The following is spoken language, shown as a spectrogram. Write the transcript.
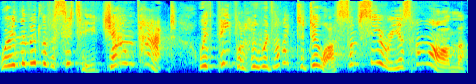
We're in the middle of a city jam packed with people who would like to do us some serious harm.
